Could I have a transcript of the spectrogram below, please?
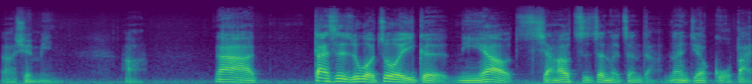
啊选民啊。那但是如果作为一个你要想要执政的政党，那你就要过半，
